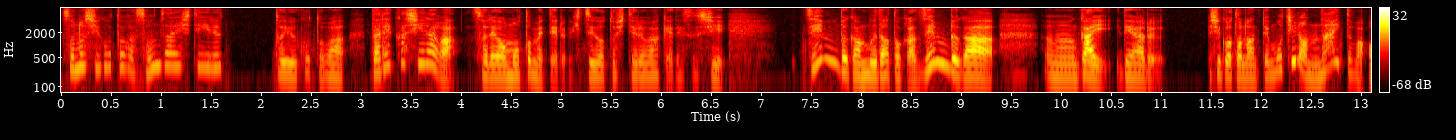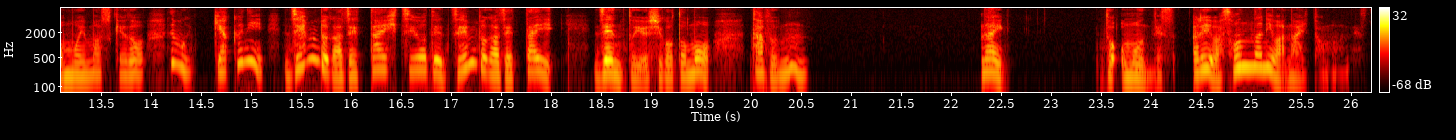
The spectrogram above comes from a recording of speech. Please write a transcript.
その仕事が存在しているということは誰かしらがそれを求めてる必要としてるわけですし全部が無駄とか全部が、うん、害である仕事なんてもちろんないとは思いますけどでも逆に全部が絶対必要で全部が絶対善という仕事も多分ない。と思うんです。あるいはそんなにはないと思うんです。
